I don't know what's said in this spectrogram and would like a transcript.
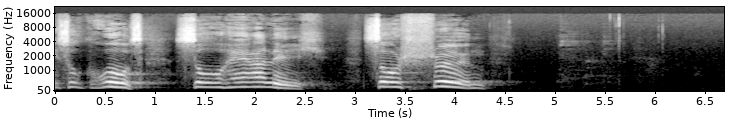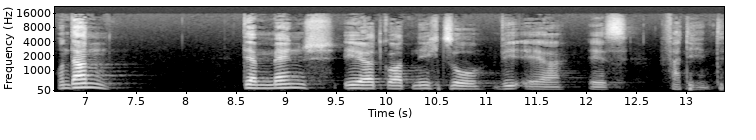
Ist so groß, so herrlich, so schön. Und dann, der Mensch ehrt Gott nicht so, wie er es verdient.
